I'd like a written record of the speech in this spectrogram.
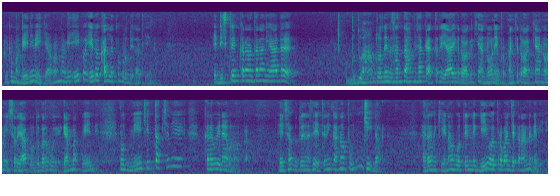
ඒක මගේ නෙවෙයි කියපන්. මගේ ඒක ඒක කල්ලාතු පුරුදු වෙලා තියෙනවා. ඒ ඩිස්ක්ලේම් කරන තරම් එයාට බුදුහාමුදුරුවෝ දෙන්න සද්ධා මිසක් ඇත්තට එයා ඒකට වගේ කියන්න ඕනේ ප්‍රපංචයට වගේ කියන්න ඕනේ ඉස්සර එයා පුරුදු කරපු ගැම්මක් වෙන්නේ. නමුත් මේ චිත්තක්ෂණේ කරුවේ නෑ මොනවාක්වත්. ඒ නිසා බුදුරජාණන්සේ එතනින් කරන පුංචි ඉඩක්. අරගෙන කියනවා පොතෙන්ද ගියේ ওই ප්‍රපංච කරන්න නෙවෙයි.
